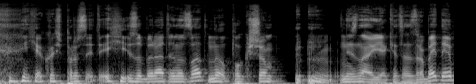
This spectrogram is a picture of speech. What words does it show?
якось просити і забирати назад. Ну, поки що не знаю, як я це зробити.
